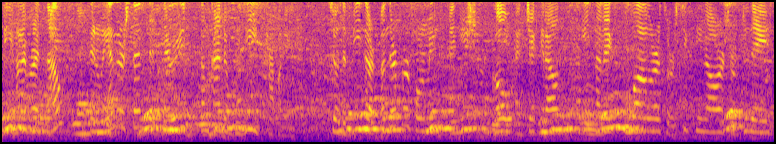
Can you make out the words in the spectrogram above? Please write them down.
beehive right now, and we understand that there is some kind of disease happening. So the bees are underperforming, and you should go and check it out in the next two hours or 16 hours or two days,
